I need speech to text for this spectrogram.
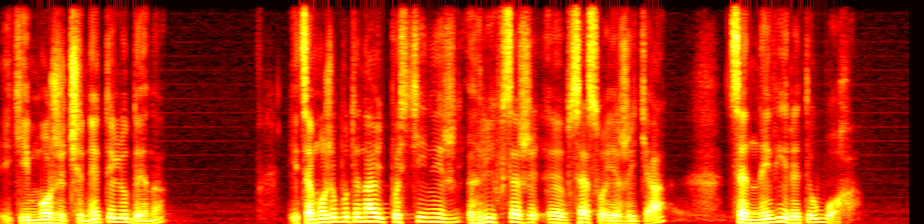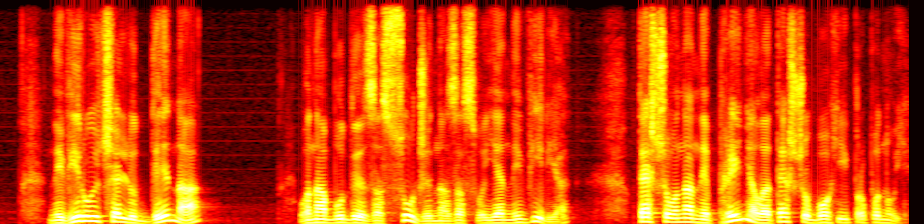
який може чинити людина, і це може бути навіть постійний гріх все, е, все своє життя, це не вірити в Бога. Невіруюча людина, вона буде засуджена за своє невір'я, те, що вона не прийняла те, що Бог їй пропонує.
